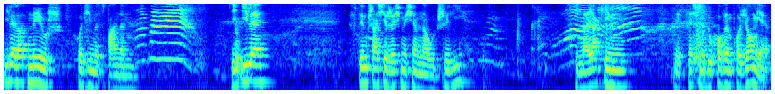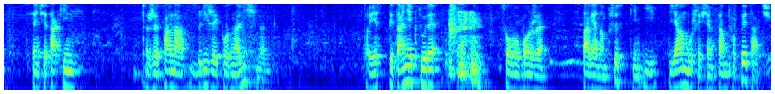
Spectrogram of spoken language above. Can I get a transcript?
ile lat my już chodzimy z Panem? I ile w tym czasie żeśmy się nauczyli? I na jakim jesteśmy duchowym poziomie? W sensie takim, że Pana bliżej poznaliśmy. To jest pytanie, które Słowo Boże stawia nam wszystkim i ja muszę się sam to pytać.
